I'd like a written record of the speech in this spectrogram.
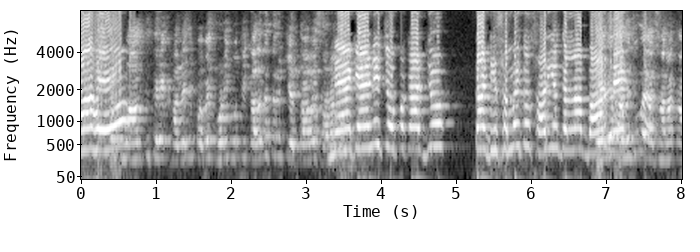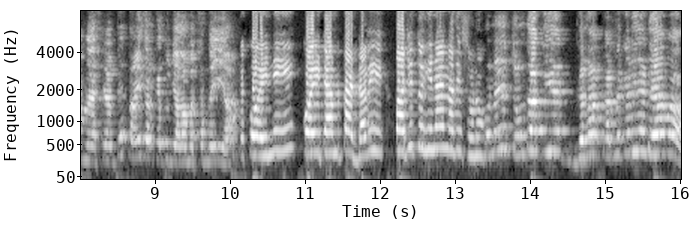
ਆਹੋ। ਦਿਮਾਗ 'ਚ ਤੇਰੇ ਖਾਨੇ 'ਚ ਪਵੇ ਥੋੜੀ ਬਹੁਤੀ ਗੱਲ ਤੇ ਤੈਨੂੰ ਚੇਤਾ ਆਵੇ ਸਾਰਾ ਮੈਂ ਕੁਝ। ਕਹਿਣੀ ਚੁੱਪ ਕਰ ਜੋ ਤੁਹਾਡੀ ਸਮਝ ਤੋਂ ਸਾਰੀਆਂ ਗੱਲਾਂ ਬਾਹਰ ਤੇਰੇ ਨੇ। ਵੱਲ ਜੂ ਹੋਇਆ ਸਾਰਾ ਕੰਮ ਇਸ ਟਾਈਮ ਤੇ ਤਾਂ ਹੀ ਕਰਕੇ ਤੂੰ ਜ਼ਿਆਦਾ ਮੱਛਰ ਨਹੀਂ ਆ। ਤੇ ਕੋਈ ਨਹੀਂ ਕੋਈ ਟਾਈਮ ਤੁਹਾਡਾ ਵੀ। ਭਾਜੀ ਤੁਸੀਂ ਨਾ ਇਹਨਾਂ ਦੀ ਸੁਣੋ। ਉਹ ਨਹੀਂ ਚਾਹੁੰਦਾ ਕੀ ਇਹ ਗੱਲਾਂ ਕਰਨ ਕਿਹੜੀਆਂ ਡਿਆ ਵਾ?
